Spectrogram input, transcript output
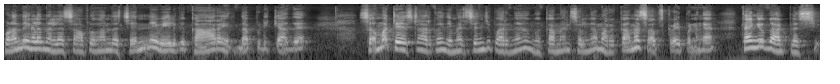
குழந்தைங்களும் நல்லா சாப்பிடுவாங்க. அந்த சென்னை வெயிலுக்கு காரம் இருந்தால் பிடிக்காது. செம்ம டேஸ்ட்டாக இருக்கும். இதேமாதிரி செஞ்சு பாருங்கள் உங்கள் கமெண்ட் சொல்லுங்கள் மறக்காமல் சப்ஸ்கிரைப் பண்ணுங்கள் தேங்க்யூ காட் ப்ளஸ் யூ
